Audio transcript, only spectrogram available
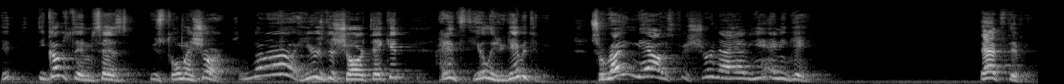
it. He comes to him. He says, you stole my shard. So, no, no, no. Here's the shard. Take it. I didn't steal it. You gave it to me. So right now, he's for sure not having any gain. That's different.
